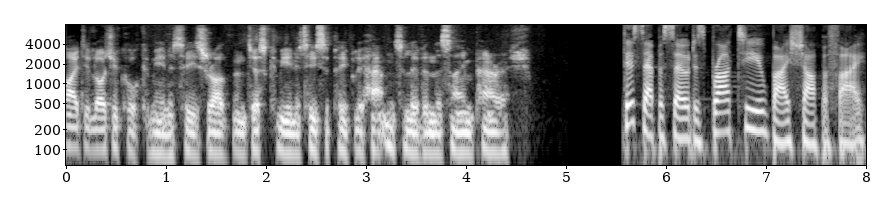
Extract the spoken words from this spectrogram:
ideological communities rather than just communities of people who happen to live in the same parish. This episode is brought to you by Shopify.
